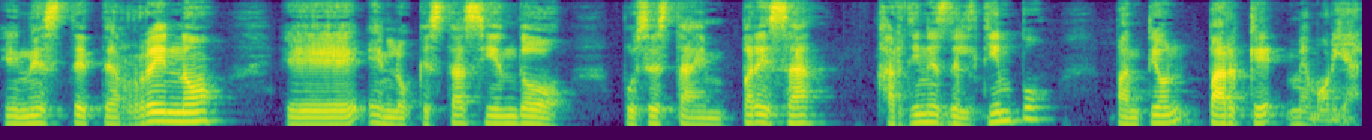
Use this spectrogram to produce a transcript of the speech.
en este terreno, eh, en lo que está haciendo pues esta empresa Jardines del Tiempo, Panteón Parque Memorial.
